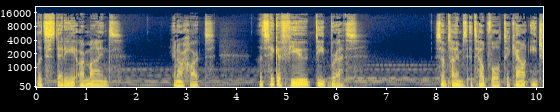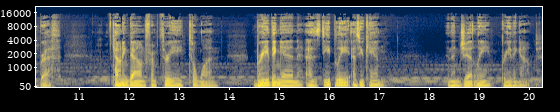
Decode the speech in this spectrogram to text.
Let's steady our minds and our hearts. Let's take a few deep breaths. Sometimes it's helpful to count each breath, counting down from three to one, breathing in as deeply as you can, and then gently breathing out.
